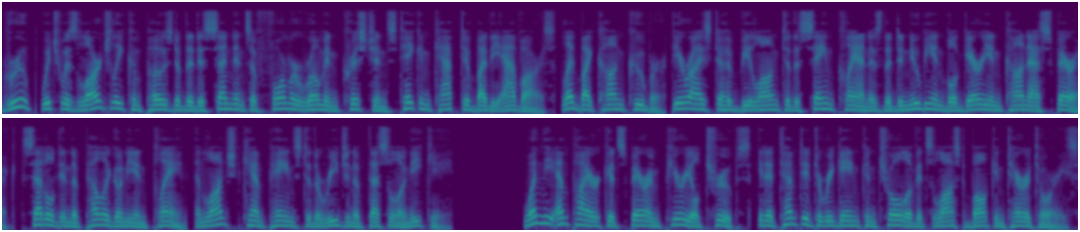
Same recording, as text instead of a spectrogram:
group which was largely composed of the descendants of former Roman Christians taken captive by the Avars, led by Khan Kuber theorized to have belonged to the same clan as the Danubian Bulgarian Khan Asparukh, settled in the Pelagonian plain, and launched campaigns to the region of Thessaloniki. When the empire could spare imperial troops, it attempted to regain control of its lost Balkan territories.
